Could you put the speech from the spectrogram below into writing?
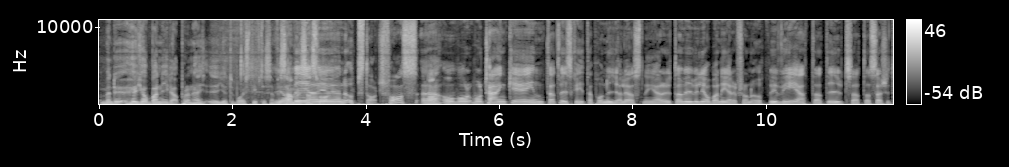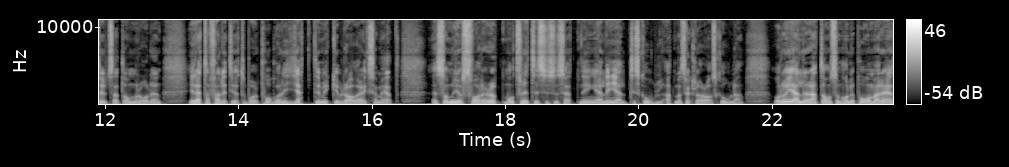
Men du, hur jobbar ni då på den här Göteborgs stiftelsen för ja, samhällsansvar? Vi är i en uppstartsfas ja. Eh, och vår, vår tanke är inte att vi ska hitta på nya lösningar utan vi vill jobba nerifrån och upp. Vi vet att i utsatta, särskilt utsatta områden, i detta fallet i Göteborg, pågår det jättemycket bra verksamhet som just svarar upp mot fritidssysselsättning eller hjälp till skol, att man ska klara av skolan. Och då gäller det att de som håller på med det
